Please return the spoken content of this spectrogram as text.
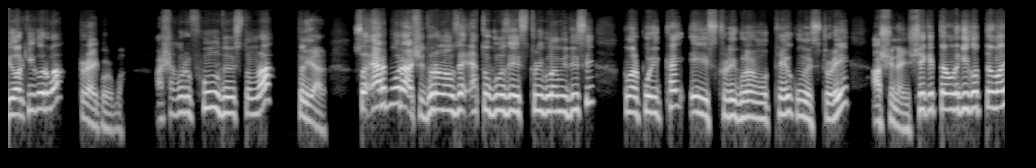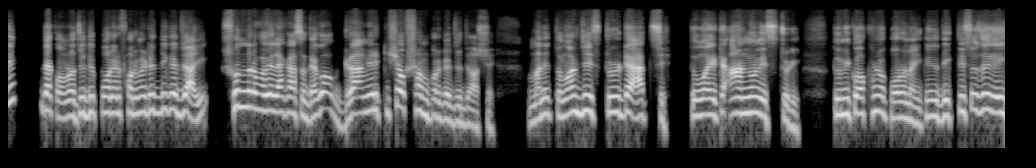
দেওয়ার কি করবা? ট্রাই করবা। আশা করি ফুল জিনিস তোমরা ক্লিয়ার সো এরপরে আসি। ধরে নাও যে এতগুলো যে স্টোরিগুলো আমি দিয়েছি তোমার পরীক্ষায় এই স্টোরিগুলোর মধ্যে কোনো স্টোরি আসে নাই। সেক্ষেত্রে আমরা কি করতে পারি? দেখো, আমরা যদি পরের ফরম্যাটের দিকে যাই, সুন্দরভাবে লেখা আছে, দেখো, গ্রামের কৃষক সম্পর্কে যদি আসে মানে তোমার যে স্টোরিটা আছে, তোমার এটা আননোন স্টোরি তুমি কখনো পড়ো নাই। কিন্তু দেখতেছো যে এই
